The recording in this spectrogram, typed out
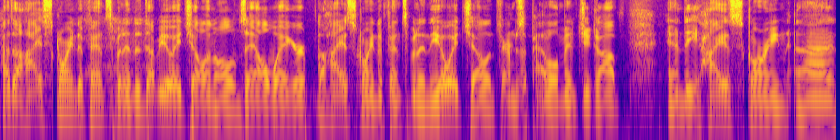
had the highest scoring defenseman in the WHL in Olen Zellweger, the highest scoring defenseman in the OHL in terms of Pavel Mintyukov, and the highest scoring uh,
